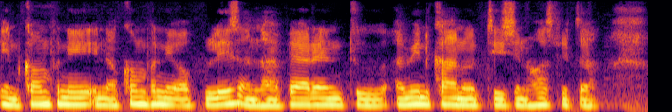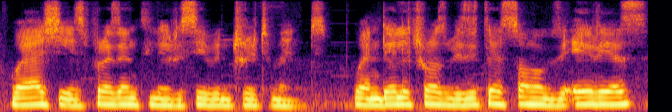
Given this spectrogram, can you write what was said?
in company in a company of police and her parent to Aminu Kano Teaching Hospital, where she is presently receiving treatment. When Daily Trust visited some of the areas,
